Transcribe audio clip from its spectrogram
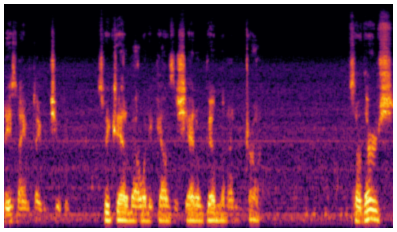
his name's David Chukut, speaks out about what he calls the shadow government under Trump. So there's,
